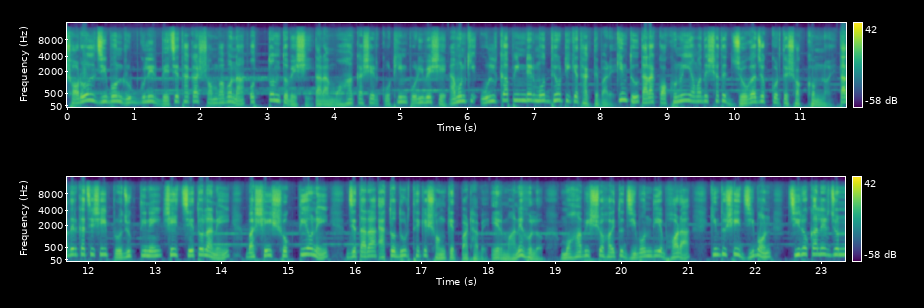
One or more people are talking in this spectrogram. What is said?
সরল জীবন রূপগুলির বেঁচে থাকার সম্ভাবনা অত্যন্ত বেশি। তারা মহাকাশের কঠিন পরিবেশে, এমনকি উল্কাপিণ্ডের মধ্যেও টিকে থাকতে পারে। কিন্তু তারা কখনোই আমাদের সাথে যোগাযোগ করতে সক্ষম নয়। তাদের কাছে সেই প্রযুক্তি নেই, সেই চেতনা নেই বা সেই শক্তিও নেই যে তারা এত দূর থেকে সংকেত পাঠাবে। এর মানে হল, মহাবিশ্ব হয়তো জীবন দিয়ে ভরা কিন্তু সেই জীবন চিরকালের জন্য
